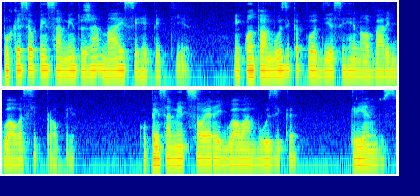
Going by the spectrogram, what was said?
porque seu pensamento jamais se repetia, enquanto a música podia se renovar igual a si própria. O pensamento só era igual à música, criando-se.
